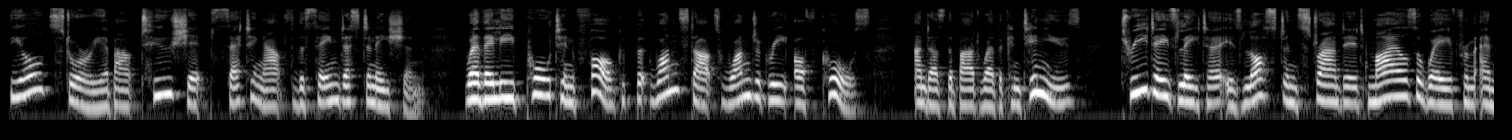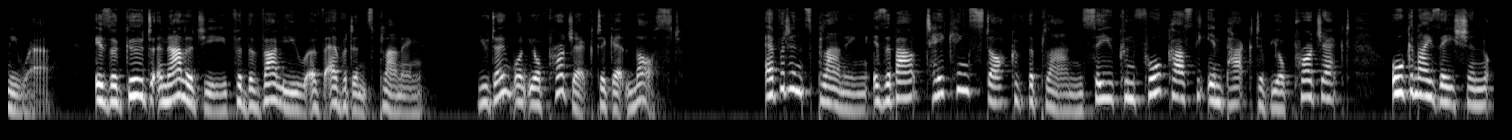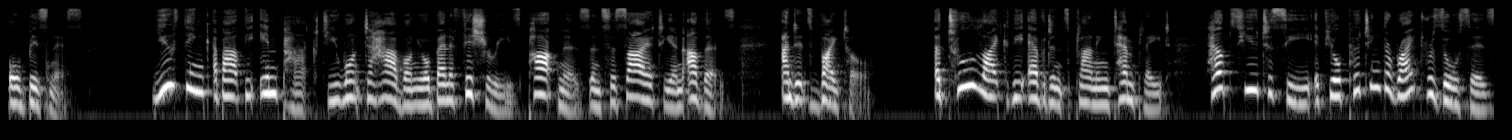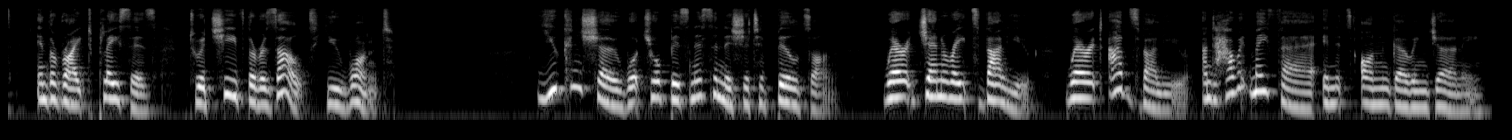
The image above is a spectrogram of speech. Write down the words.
The old story about two ships setting out for the same destination, where they leave port in fog, but one starts one degree off course, and as the bad weather continues, three days later is lost and stranded miles away from anywhere, is a good analogy for the value of evidence planning. You don't want your project to get lost. Evidence planning is about taking stock of the plan so you can forecast the impact of your project, organisation or business. You think about the impact you want to have on your beneficiaries, partners and society and others, and it's vital. A tool like the evidence planning template helps you to see if you're putting the right resources in the right places to achieve the result you want. You can show what your business initiative builds on, where it generates value, where it adds value, and how it may fare in its ongoing journey.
